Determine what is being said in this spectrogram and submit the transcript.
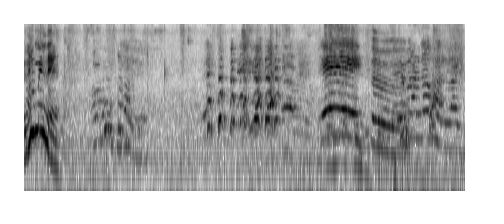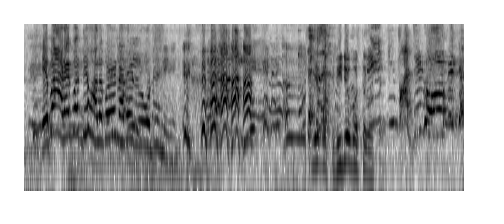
রিমিনে এবার আরেকবার দিয়ে ভালো করে নালে ওঠেনি। ইয়ে ভিডিও করতে করতে। কি বাজে রং এটা।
